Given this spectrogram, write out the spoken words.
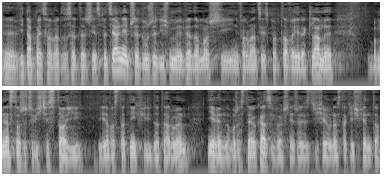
E, Witam Państwa bardzo serdecznie. Specjalnie przedłużyliśmy wiadomości, informacje sportowe i reklamy, bo miasto rzeczywiście stoi. Ja w ostatniej chwili dotarłem. Nie wiem, no może z tej okazji właśnie, że jest dzisiaj u nas takie święto.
